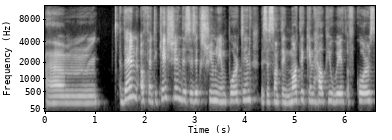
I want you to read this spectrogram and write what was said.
Um, then authentication, this is extremely important. This is something Mautic can help you with, of course.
